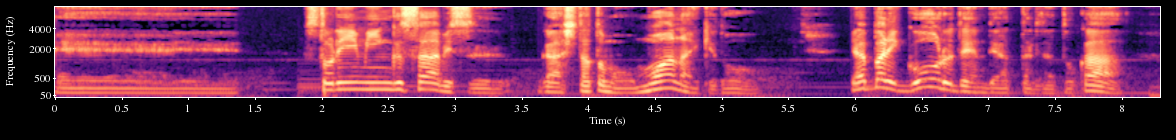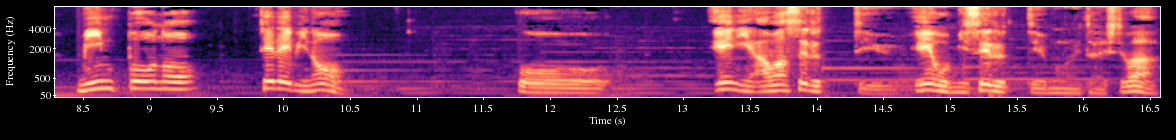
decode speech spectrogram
えー、ストリーミングサービスがしたとも思わないけど、やっぱりゴールデンであったりだとか、民放のテレビの、こう、絵に合わせるっていう、絵を見せるっていうものに対しては、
